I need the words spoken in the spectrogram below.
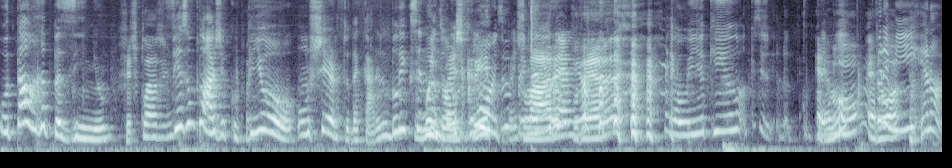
o tal rapazinho Fez plágio. fez um plágio, copiou um excerto da Karen Blixen. Muito bem escrito. Muito bem escrito. Claro, prémio. era. Eu li aquilo. quer dizer, para Era mim, bom, era para bom. mim, eu não-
